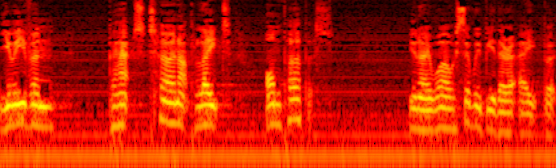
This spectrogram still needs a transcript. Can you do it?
you even perhaps turn up late on purpose. You know, well, we said we'd be there at 8, but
